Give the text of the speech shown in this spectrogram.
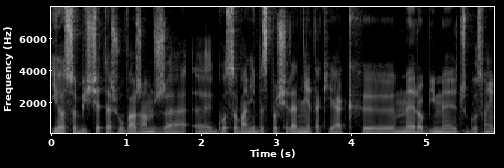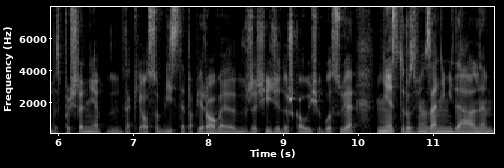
i osobiście też uważam, że e, głosowanie bezpośrednie, takie jak e, my robimy, czy głosowanie bezpośrednie, takie osobiste, papierowe, że się idzie do szkoły i się głosuje, nie jest rozwiązaniem idealnym,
